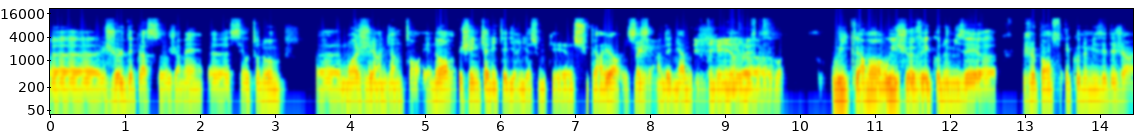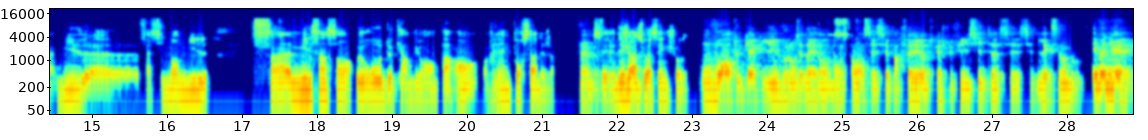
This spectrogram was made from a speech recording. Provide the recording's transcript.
Euh, je le déplace jamais. Euh, c'est autonome. Euh, moi, j'ai un gain de temps énorme. J'ai une qualité d'irrigation qui est euh, supérieure. Et ça, Oui. c'est indéniable. Gagné dans Et, euh, oui, clairement, oui, je vais économiser, euh, je pense économiser déjà 1000, euh, facilement 1000, cin- 1500 euros de carburant par an, rien que pour ça déjà. Ouais, bah, C'est, déjà, tu vois, c'est une chose. On voit en tout cas qu'il y a une volonté d'aller dans le bon sens et c'est parfait. En tout cas, je te félicite. C'est c'est de l'excellent boulot. Emmanuel,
